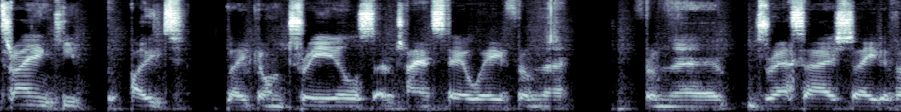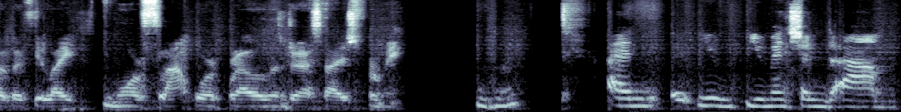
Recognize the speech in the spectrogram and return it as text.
try and keep out like on trails and try and stay away from the from the dressage side of it, if you like, more flat work rather than dressage for me. Mm-hmm. And you you mentioned um,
